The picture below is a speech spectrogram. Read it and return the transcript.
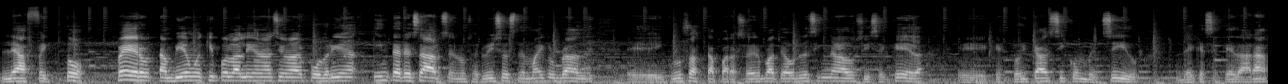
le afectó. Pero también un equipo de la Liga Nacional podría interesarse en los servicios de Michael Bradley, incluso hasta para ser bateador designado si se queda, que estoy casi convencido de que se quedará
